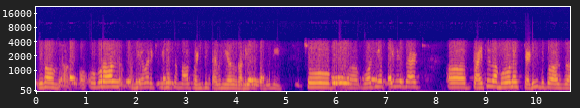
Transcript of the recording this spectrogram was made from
you know, overall, we have an experience of now 27 years of running the company. So, uh, what we have seen is that prices are more or less steady because uh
